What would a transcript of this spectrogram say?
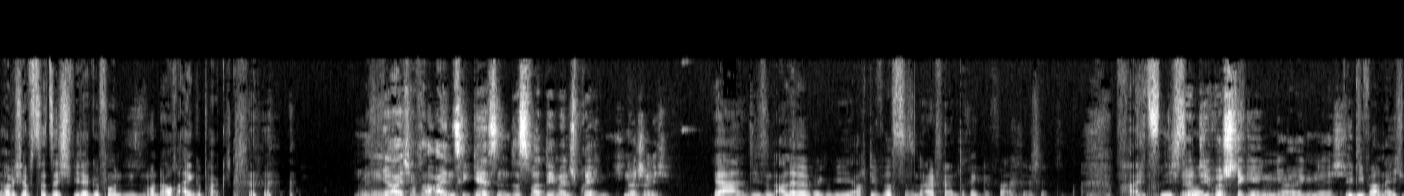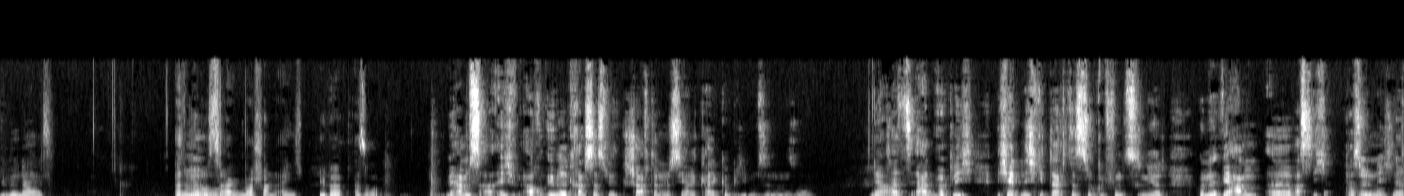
Aber ich habe es tatsächlich wiedergefunden und auch eingepackt. Ja, ich habe auch eins gegessen, das war dementsprechend knirschig. Ja, die sind alle irgendwie, auch die Würste sind einfach in den Dreck gefallen. War jetzt nicht so. Nö, die Würste gingen ja eigentlich. die, die waren eigentlich übel nice. Also man Jo. muss sagen, war schon eigentlich über, also, Wir haben es auch übel krass, dass wir es geschafft haben, dass die halt kalt geblieben sind und so. ja. Es hat, hat wirklich, ich hätte nicht gedacht, dass so gut funktioniert. Und wir haben, äh, was ich persönlich, ne,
